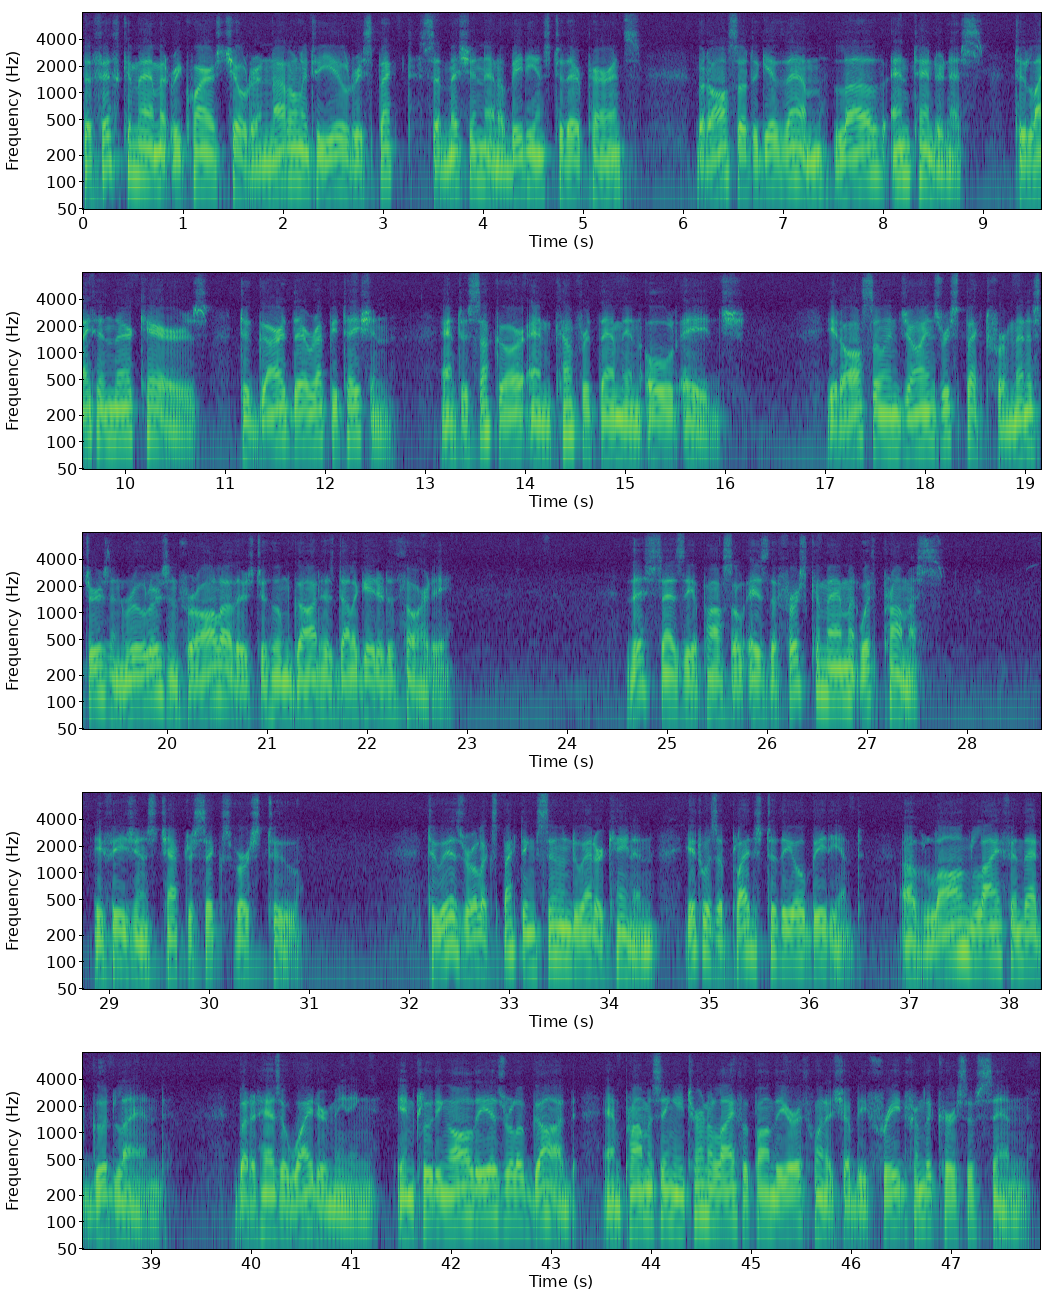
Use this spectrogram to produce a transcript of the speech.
The fifth commandment requires children not only to yield respect, submission, and obedience to their parents, but also to give them love and tenderness, to lighten their cares, to guard their reputation, and to succor and comfort them in old age. It also enjoins respect for ministers and rulers and for all others to whom God has delegated authority. This, says the apostle, is the first commandment with promise Ephesians chapter 6 verse 2. To Israel, expecting soon to enter Canaan, it was a pledge to the obedient of long life in that good land. But it has a wider meaning, including all the Israel of God, and promising eternal life upon the earth when it shall be freed from the curse of sin.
